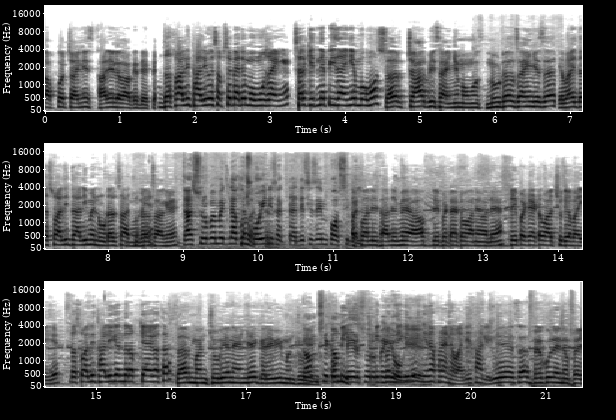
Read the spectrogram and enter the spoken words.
आपको चाइनीज़ थाली लगा के देते दस वाली थाली में सबसे पहले मोमोज आएँगे। सर कितने पीस आएँगे मोमोज? सर चार पीस आएँगे मोमोज। नूडल्स आएँगे सर। ये भाई दस वाली थाली में नूडल्स आ नूडल्स हैं। आ गए। दस रुपए में इतना कुछ हो ही नहीं सकता। दिस इज़ दस वाली थाली में आप थ्री पोटैटो आने वाले हैं। थ्री पोटैटो आ चुके हैं भाई ये। दस वाली थाली के अंदर अब क्या आएगा सर? सर मंचूरियन आएँगे ग्रेवी मंचूरियन। कम से कम डेढ़ सौ एक रुपए बंदे के लिए इनफ रहने वाली है थाली। ये सर बिल्कुल इनफ है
